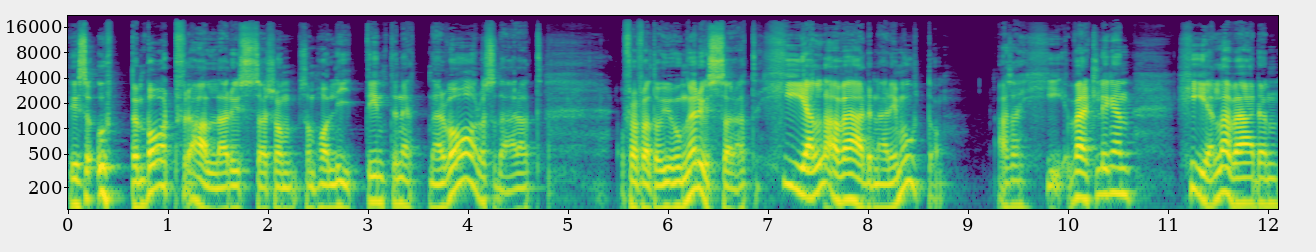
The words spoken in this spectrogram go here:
det är så uppenbart för alla ryssar som, som har lite internetnärvaro och sådär att och framförallt då unga ryssar, att hela världen är emot dem. Alltså he verkligen hela världen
